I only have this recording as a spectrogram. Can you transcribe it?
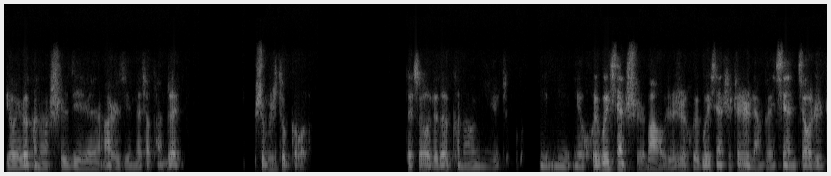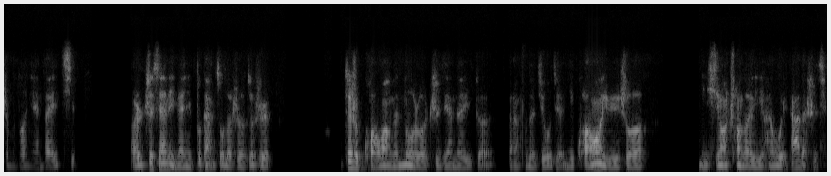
有一个可能十几人、二十几人的小团队，是不是就够了？对，所以我觉得可能你你你你回归现实吧，我觉得是回归现实，这是两根线交织这么多年在一起，而之前里面你不敢做的时候，就是。这是狂妄跟懦弱之间的一个反复的纠结。你狂妄于说，你希望创造一个很伟大的事情，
